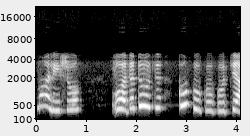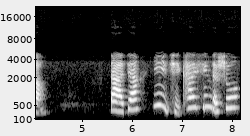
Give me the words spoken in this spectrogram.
茉莉说：“我的肚子咕咕咕咕叫。”大家一起开心地说：“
